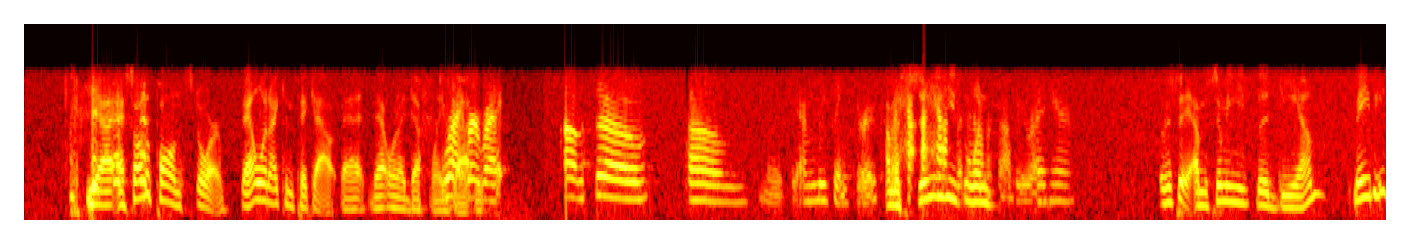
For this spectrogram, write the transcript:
yeah, I saw the Paul and Storm. That one I can pick out. That that one I definitely Right, got. right, right. Um, so, um, let me see. I'm leaping through. I'm I ha- assuming I he's have the to one- copy right here. I was gonna say, I'm assuming he's the DM, maybe.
